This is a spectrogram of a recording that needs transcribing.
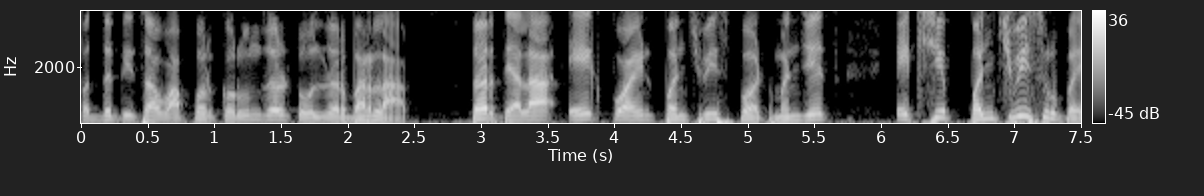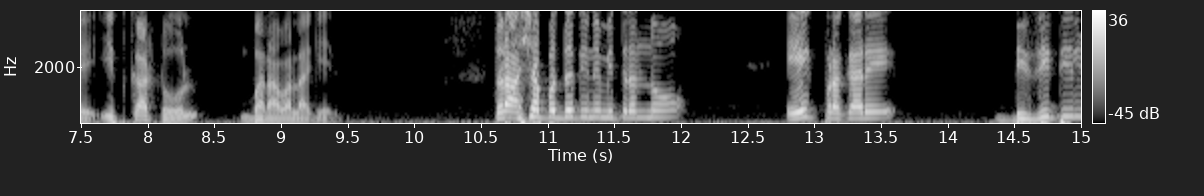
पद्धतीचा वापर करून जर टोल जर भरला तर त्याला एक पॉईंट पंचवीस पट म्हणजेच एकशे पंचवीस रुपये इतका टोल भरावा लागेल. तर अशा पद्धतीने मित्रांनो एक प्रकारे डिजिटल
